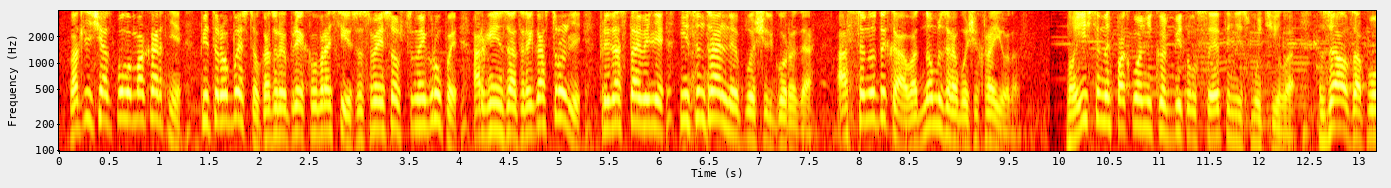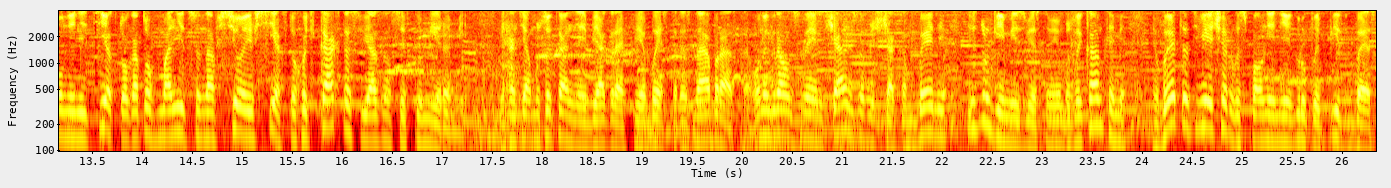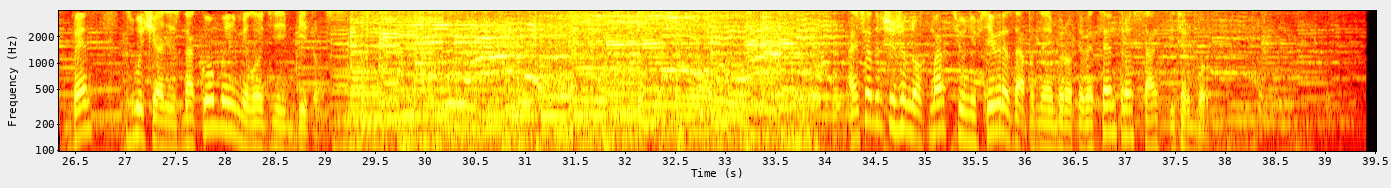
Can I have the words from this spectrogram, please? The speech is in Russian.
В отличие от Пола Маккартни, Питеру Бесту, который приехал в Россию со своей собственной группой, организаторы гастролей предоставили не центральную площадь города, а сцену ДК в одном из рабочих районов. Но истинных поклонников Битлса это не смутило. Зал заполнили те, кто готов молиться на все и всех, кто хоть как-то связан с их кумирами. И хотя музыкальная биография Беста разнообразна, он играл с Рэем Чарльзом, с Чаком Белли и с другими известными музыкантами, в этот вечер в исполнении группы Pit Best Band звучали знакомые мелодии Битлз. Александр Чижинок, Марк Тюнев, Северо-Западное бюро ТВ-центра, Санкт-Петербург.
